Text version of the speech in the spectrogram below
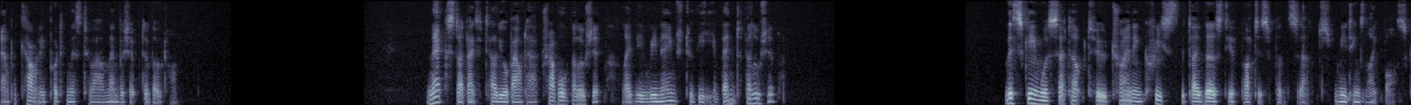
and we're currently putting this to our membership to vote on. Next, I'd like to tell you about our Travel Fellowship, lately renamed to the Event Fellowship. This scheme was set up to try and increase the diversity of participants at meetings like BOSC.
